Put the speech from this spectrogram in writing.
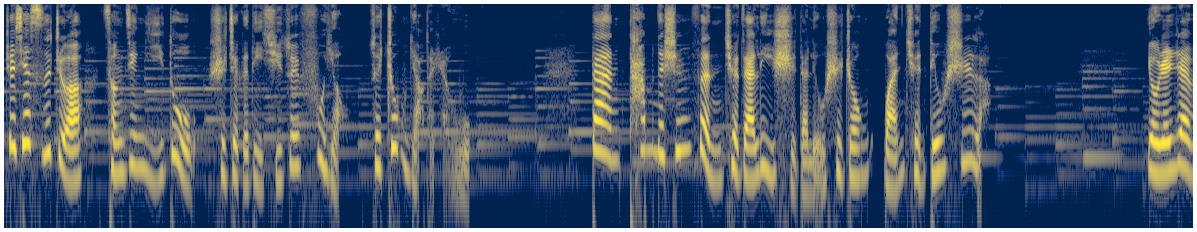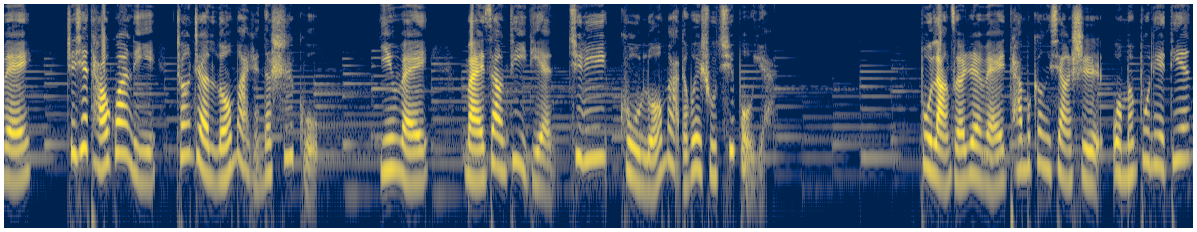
这些死者曾经一度是这个地区最富有、最重要的人物，但他们的身份却在历史的流逝中完全丢失了。有人认为这些陶罐里装着罗马人的尸骨，因为埋葬地点距离古罗马的卫戍区不远。布朗则认为他们更像是我们不列颠、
